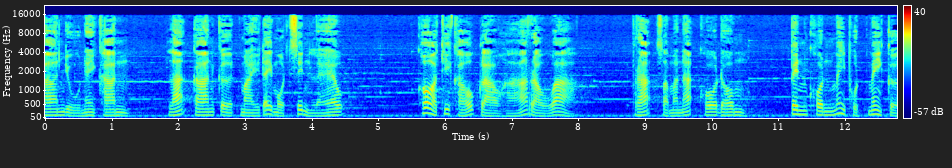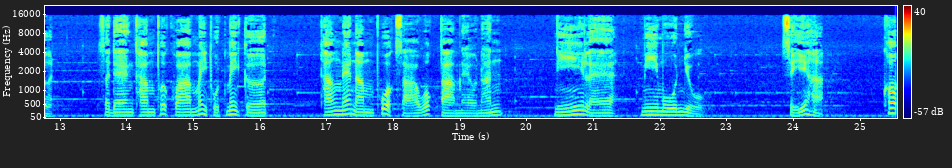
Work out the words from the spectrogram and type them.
การอยู่ในคันละการเกิดใหม่ได้หมดสิ้นแล้ว ข้อที่เขากล่าวหาเราว่า พระสมณะโคดม เป็นคนไม่ผุดไม่เกิด แสดงธรรมเพื่อความไม่ผุดไม่เกิด ทั้งแนะนำพวกสาวกตามแนวนั้น นี้แหลมีมูลอยู่ สีหะ ข้อ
